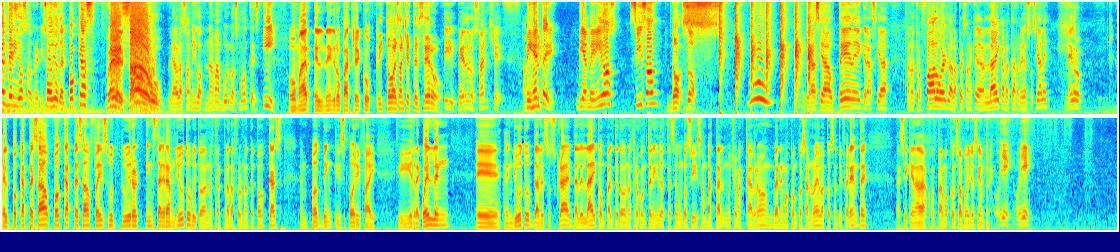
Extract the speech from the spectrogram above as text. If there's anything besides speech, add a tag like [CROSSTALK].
Bienvenidos a otro episodio del podcast ¡Pesao! Le habla su amigo Namán Burgos Montes y Omar el Negro Pacheco. Cristóbal Sánchez III. Y Pedro Sánchez. La mi bestia. gente, bienvenidos Season Dos. 2. Gracias a ustedes, gracias a nuestros followers, a las personas que dan like a nuestras redes sociales. Negro, El podcast pesado, podcast pesado, Facebook, Twitter, Instagram, YouTube y todas nuestras plataformas de podcast en Podbean y Spotify. Y recuerden eh, en YouTube, dale subscribe, dale like, comparte todo nuestro contenido. Este segundo season va a estar mucho más cabrón. Venimos con cosas nuevas, cosas diferentes. Así que nada, contamos con su apoyo siempre. oye, oye.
